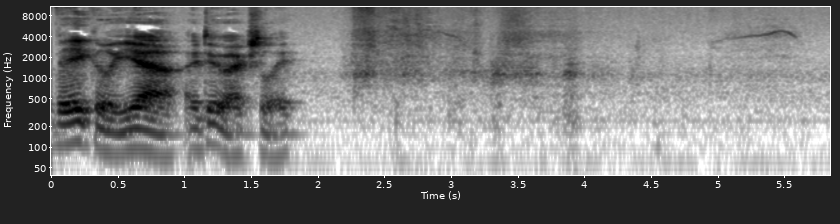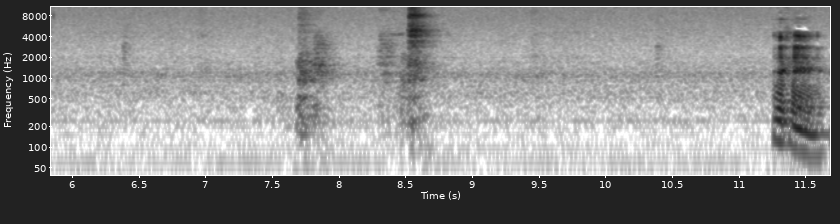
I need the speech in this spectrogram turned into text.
Vaguely, yeah, I do actually. Mm-hmm.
